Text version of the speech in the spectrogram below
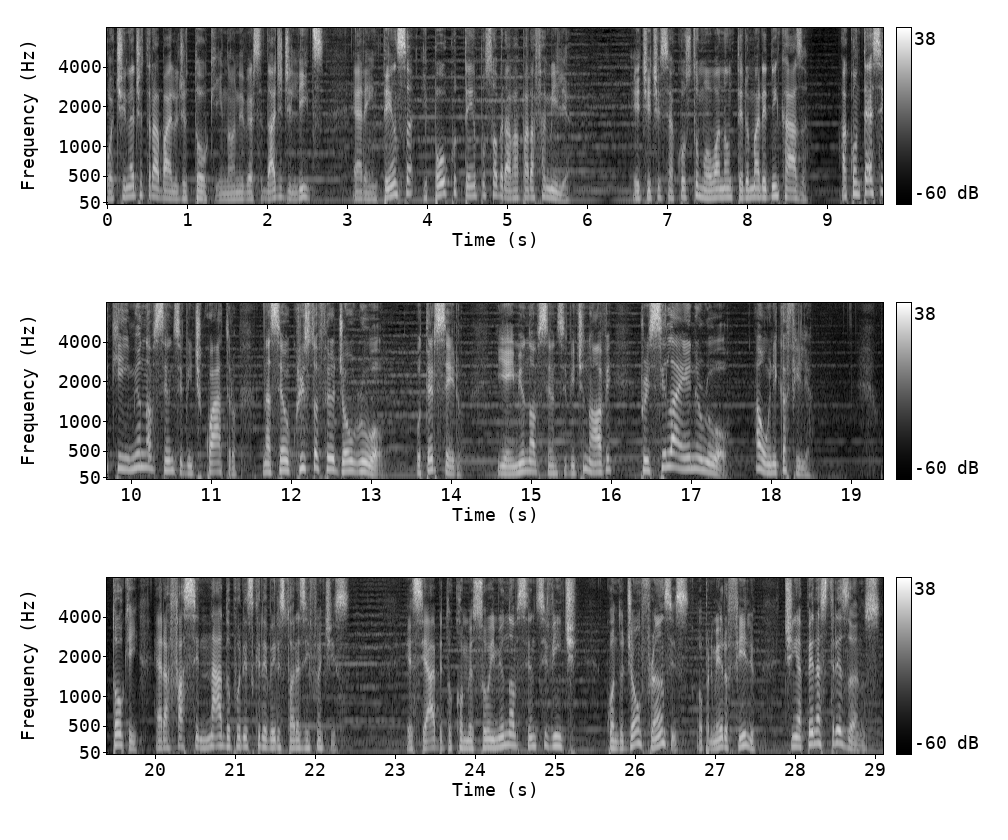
Rotina de trabalho de Tolkien na Universidade de Leeds era intensa e pouco tempo sobrava para a família. Edith se acostumou a não ter o marido em casa. Acontece que em 1924 nasceu Christopher John Rule, o terceiro, e em 1929 Priscilla Anne Rule, a única filha. Tolkien era fascinado por escrever histórias infantis. Esse hábito começou em 1920, quando John Francis, o primeiro filho, tinha apenas 3 anos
